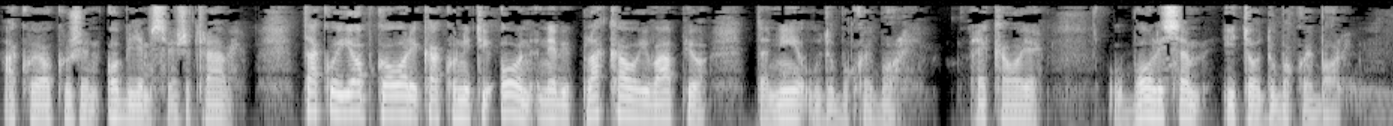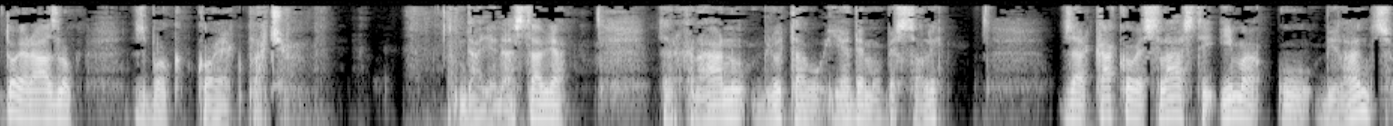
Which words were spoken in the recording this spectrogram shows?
ako je okružen obiljem sveže trave. Tako i Job govori kako niti on ne bi plakao i vapio da nije u dubokoj boli. Rekao je, u boli sam i to dubokoj boli. To je razlog zbog kojeg plaćem. Dalje nastavlja, zar hranu bljutavu jedemo bez soli? Zar kakove slasti ima u bilancu?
